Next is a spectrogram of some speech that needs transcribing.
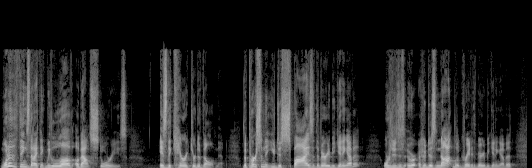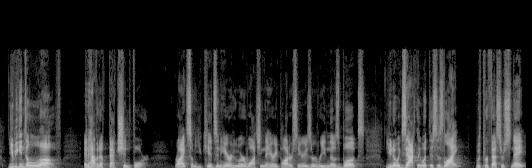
One of the things that I think we love about stories is the character development. The person that you despise at the very beginning of it, or who does, or who does not look great at the very beginning of it, you begin to love and have an affection for, right? Some of you kids in here who are watching the Harry Potter series or reading those books, you know exactly what this is like with Professor Snape.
